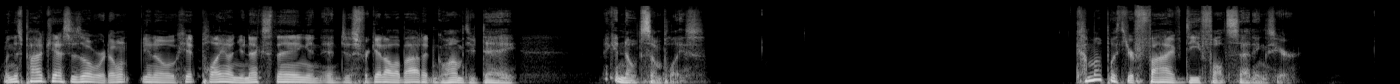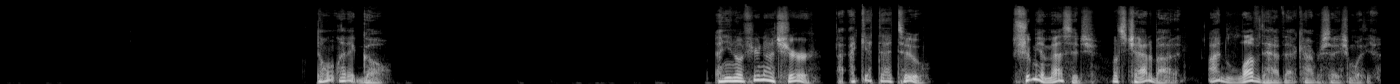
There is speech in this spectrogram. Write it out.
when this podcast is over, don't, you know, hit play on your next thing and, and just forget all about it and go on with your day. Make a note someplace. Come up with your five default settings here. Don't let it go. And you know, if you're not sure, I, get that too. Shoot me a message. Let's chat about it. I'd love to have that conversation with you.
